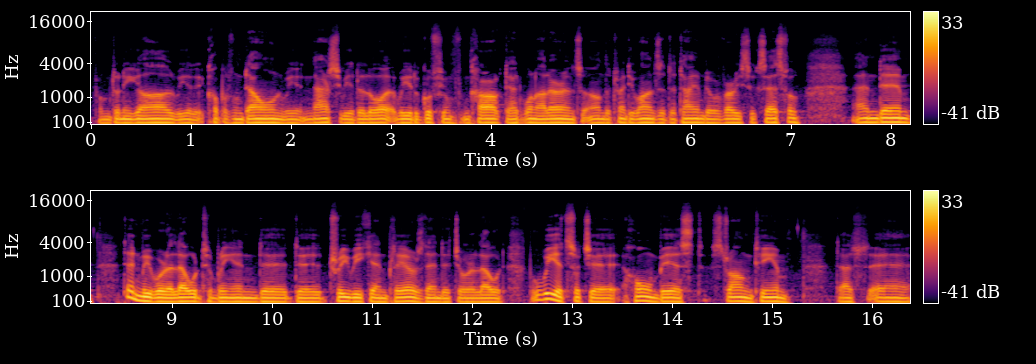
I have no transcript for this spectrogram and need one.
from Donegal. We had a couple from Down. We had Narsey. We had a lot. We had a good few from Cork. They had won all Irelands on the twenty ones at the time. They were very successful, and um, then we were allowed to bring in the the three weekend players. Then that you were allowed, but we had such a home based strong team that uh,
